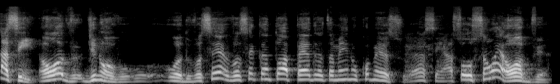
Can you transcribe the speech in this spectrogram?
Assim, óbvio, de novo, Odo, você, você cantou a pedra também no começo. É assim, a solução é óbvia.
